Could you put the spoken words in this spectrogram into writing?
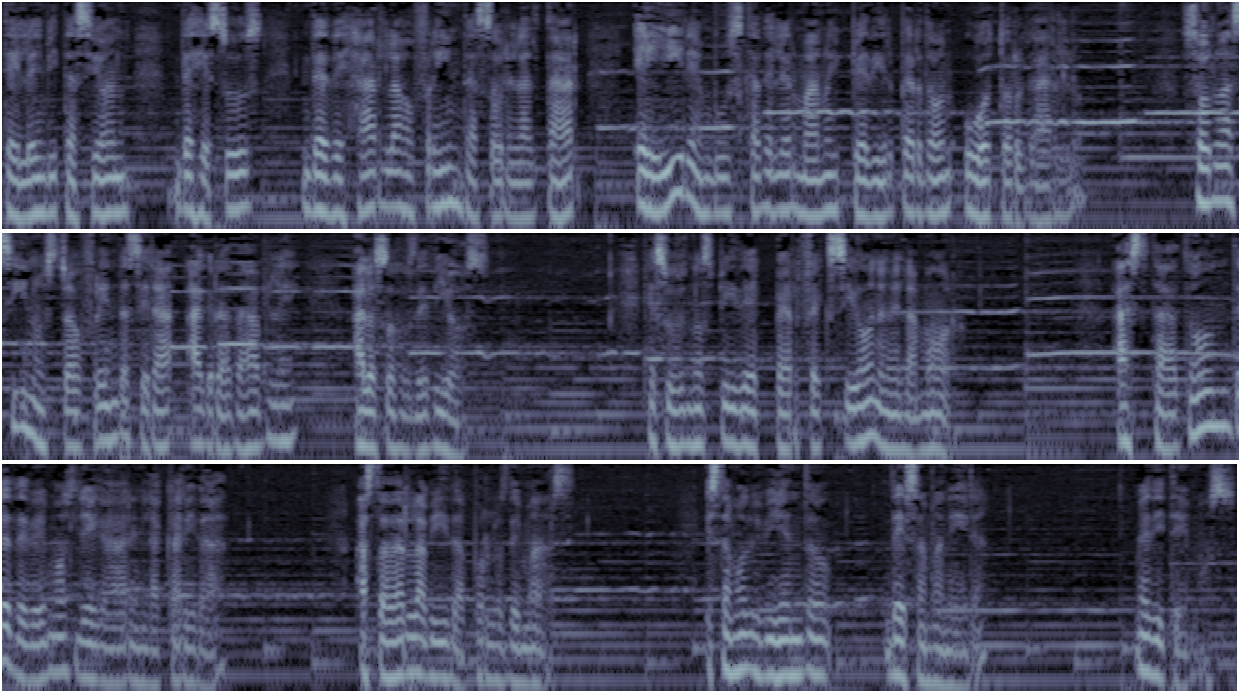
De la invitación de Jesús de dejar la ofrenda sobre el altar e ir en busca del hermano y pedir perdón u otorgarlo. Solo así nuestra ofrenda será agradable a los ojos de Dios. Jesús nos pide perfección en el amor. ¿Hasta dónde debemos llegar en la caridad? Hasta dar la vida por los demás. ¿Estamos viviendo de esa manera? Meditemos.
